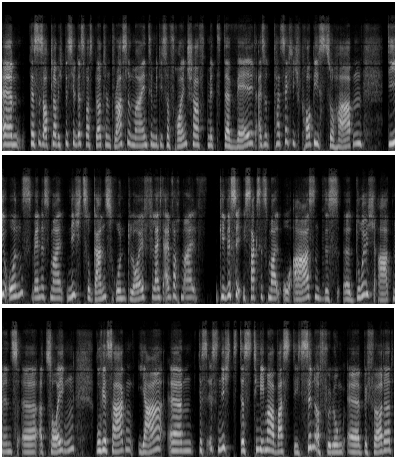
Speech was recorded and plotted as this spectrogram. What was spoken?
ähm, das ist auch, glaube ich, bisschen das, was Bertrand Russell meinte mit dieser Freundschaft mit der Welt. Also tatsächlich Hobbys zu haben, die uns, wenn es mal nicht so ganz rund läuft, vielleicht einfach mal gewisse, ich sag's jetzt mal, Oasen des äh, Durchatmens äh, erzeugen, wo wir sagen, ja, ähm, das ist nicht das Thema, was die Sinnerfüllung äh, befördert,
